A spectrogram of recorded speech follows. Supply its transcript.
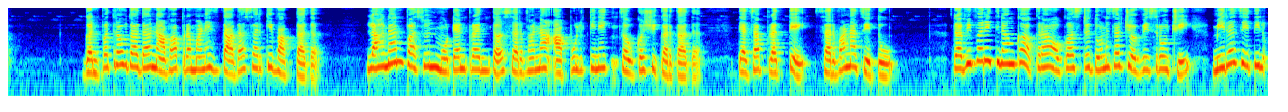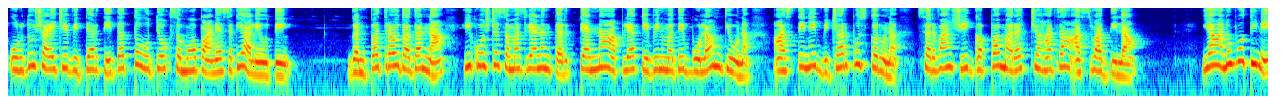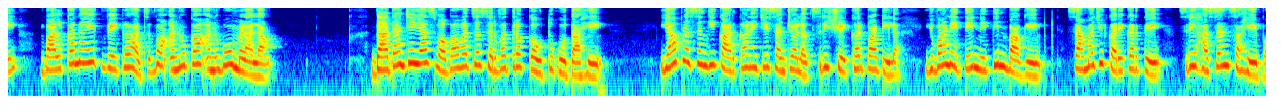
गणपतराव दादा नावाप्रमाणेच दादासारखे वागतात. लहानांपासून मोठ्यांपर्यंत सर्वांना आपुलकीने चौकशी करतात. त्याचा प्रत्यय सर्वांनाच येतो. रविवारी दिनांक अकरा ऑगस्ट दोन हजार चोवीस रोजी मिरज येथील उर्दू शाळेचे विद्यार्थी दत्त उद्योग समूह पाहण्यासाठी आले होते. गणपतराव दादांना ही गोष्ट समजल्यानंतर त्यांना आपल्या केबिनमध्ये बोलावून घेऊन आस्थेने विचारपूस करून सर्वांशी गप्पा मारत चहाचा आस्वाद दिला. या अनुभूतीने बालकांना एक वेगळाच व अनोखा अनुभव मिळाला. दादांच्या या स्वभावाचं सर्वत्र कौतुक होत आहे. या प्रसंगी कारखान्याचे संचालक श्री शेखर पाटील युवा नेते नितीन बागे सामाजिक कार्यकर्ते श्री हसन साहेब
